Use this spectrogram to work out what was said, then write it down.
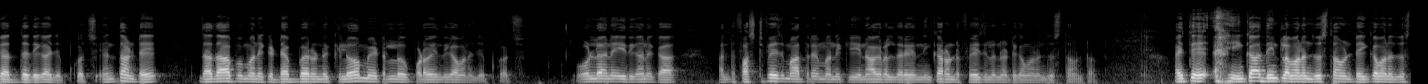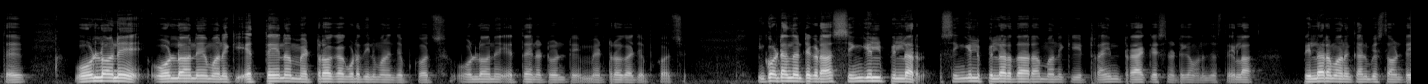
పెద్దదిగా చెప్పుకోవచ్చు. ఎంత అంటే దాదాపు మనకి డెబ్బై రెండు కిలోమీటర్లు పొడవైందిగా మనం చెప్పుకోవచ్చు. ఓల్డ్లోనే ఇది కనుక అంత ఫస్ట్ ఫేజ్ మాత్రమే మనకి ఇనాగరల్ జరిగింది. ఇంకా రెండు ఫేజ్లు ఉన్నట్టుగా మనం చూస్తూ ఉంటాం. అయితే ఇంకా దీంట్లో మనం చూస్తూ ఉంటే ఇంకా మనం చూస్తే ఓల్డ్లోనే ఓల్డ్లోనే మనకి ఎత్తైన మెట్రోగా కూడా దీన్ని మనం చెప్పుకోవచ్చు. ఓల్డ్లోనే ఎత్తైనటువంటి మెట్రోగా చెప్పుకోవచ్చు. ఇంకోటి ఏంటంటే ఇక్కడ సింగిల్ పిల్లర్ సింగిల్ పిల్లర్ ద్వారా మనకి ట్రైన్ ట్రాక్ వేసినట్టుగా మనం చూస్తే ఇలా పిల్లర్ మనకు కనిపిస్తూ ఉంటే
